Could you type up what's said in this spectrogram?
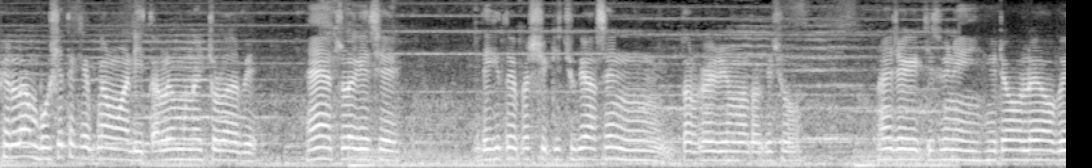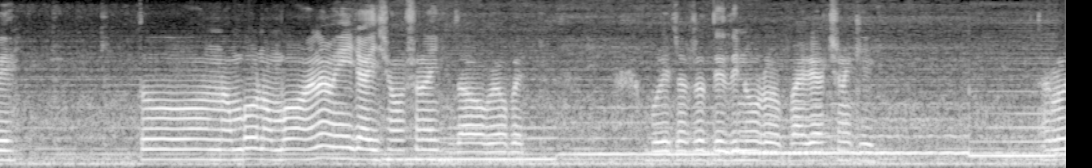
ফেললাম, বসে থেকে একবার মারি, তাহলে মনে হয় চলে যাবে। হ্যাঁ চলে গেছে। দেখি তো সে কিছু কি আছে তরকারির মতো কিছু। এই জায়গায় কিছুই নেই, এটা হলে হবে। তো নামবো নামবো হয় না, আমি যাই, সমস্যা নেই যা হবে হবে। বইয়ের চাচা দিদিনুর বাইরে আছে নাকি? থাকলেও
